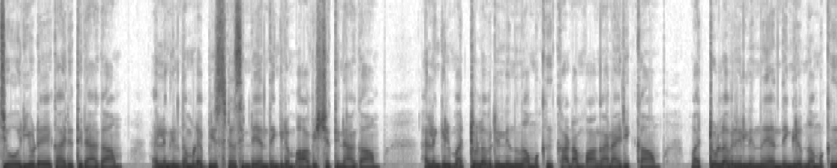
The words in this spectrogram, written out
ജോലിയുടെ കാര്യത്തിനാകാം അല്ലെങ്കിൽ നമ്മുടെ ബിസിനസ്സിന്റെ എന്തെങ്കിലും ആവശ്യത്തിനാകാം അല്ലെങ്കിൽ മറ്റുള്ളവരിൽ നിന്ന് നമുക്ക് കടം വാങ്ങാനായിരിക്കാം. മറ്റുള്ളവരിൽ നിന്ന് എന്തെങ്കിലും നമുക്ക്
